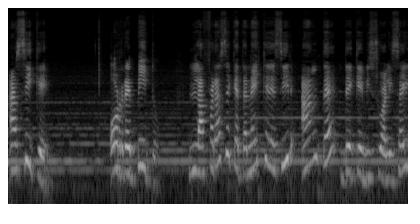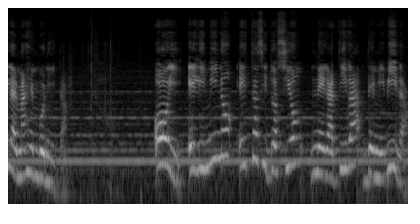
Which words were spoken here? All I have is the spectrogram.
Así que, os repito, la frase que tenéis que decir antes de que visualicéis la imagen bonita. Hoy elimino esta situación negativa de mi vida.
